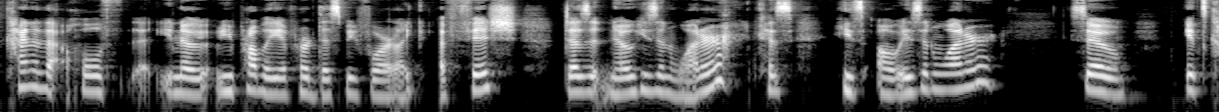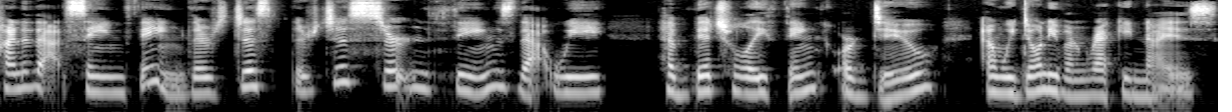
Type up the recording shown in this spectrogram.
kind of that whole you know you probably have heard this before like a fish doesn't know he's in water because he's always in water. So it's kind of that same thing. There's just there's just certain things that we habitually think or do, and we don't even recognize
